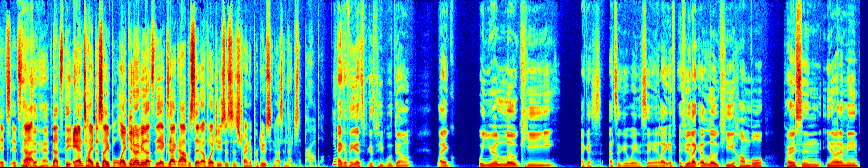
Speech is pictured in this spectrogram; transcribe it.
it's it's not. that? That's the anti-disciple. Like, you know what I mean? That's the exact opposite of what Jesus is trying to produce in us, and that's a problem. I can think that's because people don't like when you're low key. I guess that's a good way to say it. Like if, if you're like a low key humble person, you know what I mean.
